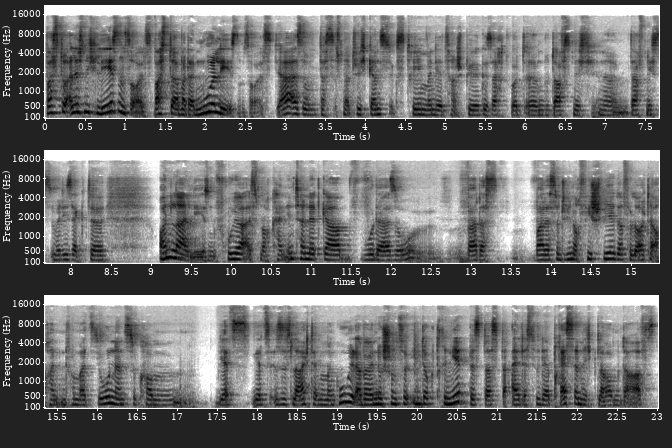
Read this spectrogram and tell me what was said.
was du alles nicht lesen sollst, was du aber dann nur lesen sollst. Ja, also das ist natürlich ganz extrem, wenn dir zum Beispiel gesagt wird, ähm, du darfst nicht, ne, darf nichts über die Sekte online lesen. Früher, als es noch kein Internet gab, wurde also, war das, war das natürlich noch viel schwieriger für Leute auch an Informationen zu kommen. Jetzt, jetzt ist es leichter, wenn man googelt, aber wenn du schon so indoktriniert bist, dass, dass du der Presse nicht glauben darfst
